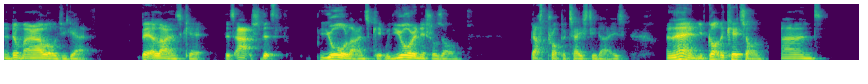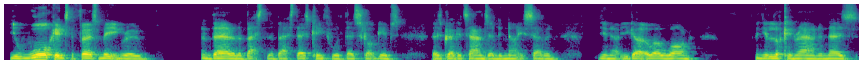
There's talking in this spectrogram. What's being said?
and it don't matter how old you get, bit of Lions kit that's actually that's your Lions kit with your initials on. That's proper tasty, that is. And then you've got the kit on, and you walk into the first meeting room and there are the best of the best. There's Keith Wood, there's Scott Gibbs, there's Gregor Townsend in 97. You know, you go to 01 and you're looking around and there's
